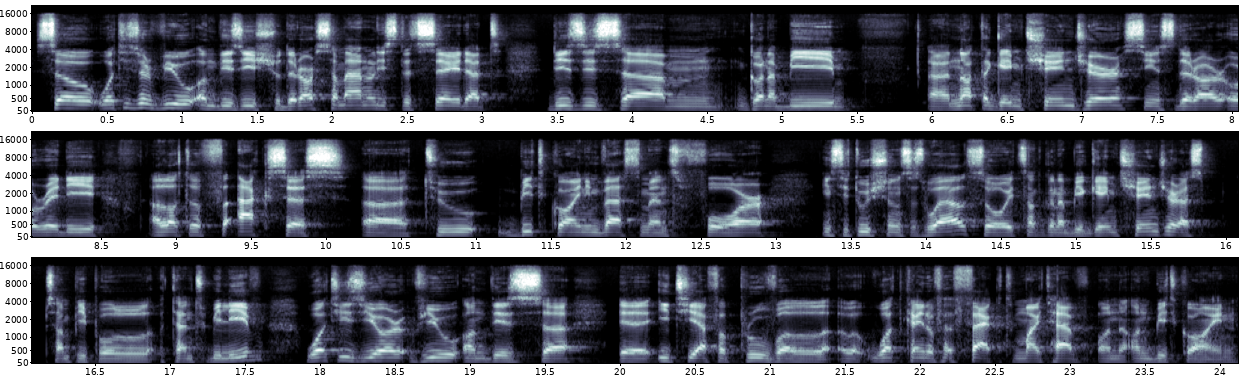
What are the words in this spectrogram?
So, what is your view on this issue? There are some analysts that say that this is um, going to be uh, not a game changer since there are already a lot of access uh, to Bitcoin investments for institutions as well. So, it's not going to be a game changer as some people tend to believe. What is your view on this uh, uh, ETF approval? What kind of effect might have on, on Bitcoin?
